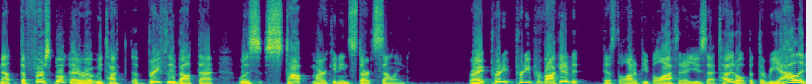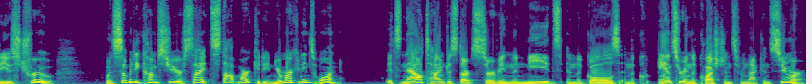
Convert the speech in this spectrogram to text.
Now, the first book I wrote, we talked uh, briefly about that, was Stop Marketing, Start Selling. Right? Pretty pretty provocative. It pissed a lot of people off that I used that title, but the reality is true. When somebody comes to your site, stop marketing. Your marketing's won. It's now time to start serving the needs and the goals and the answering the questions from that consumer.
